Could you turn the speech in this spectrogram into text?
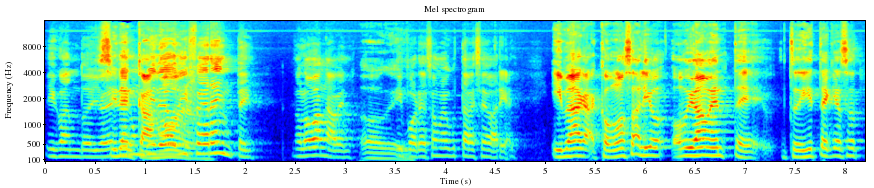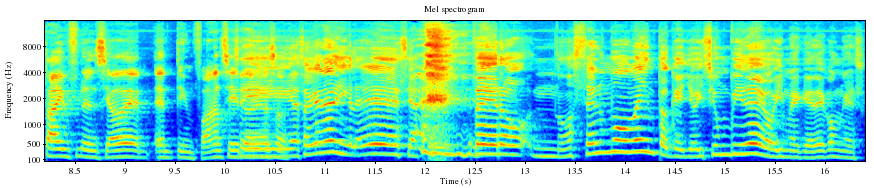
Y cuando yo Sí le tiro un video diferente, no lo van a ver. Y por eso me gusta a veces variar. Y venga, ¿cómo salió? Obviamente, tú dijiste que eso estaba influenciado de- en tu infancia y Sí, todo eso. eso viene de iglesia. pero no sé el momento que yo hice un video y me quedé con eso.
